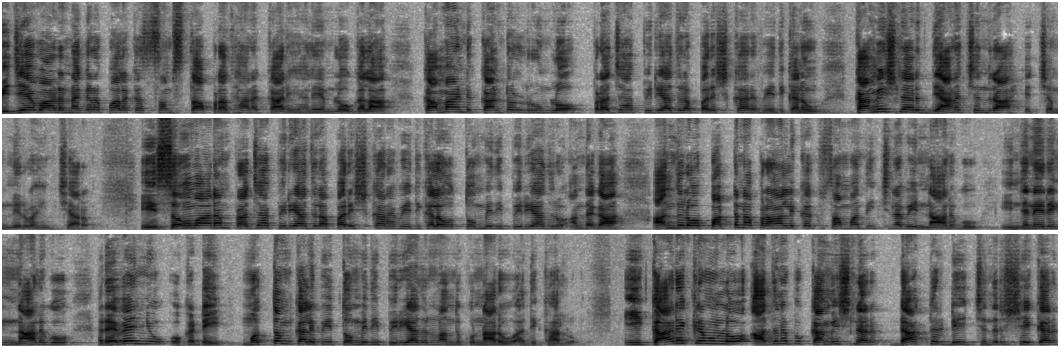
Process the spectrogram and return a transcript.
విజయవాడ నగరపాలక సంస్థ ప్రధాన కార్యాలయంలో గల కమాండ్ కంట్రోల్ రూమ్లో ప్రజా ఫిర్యాదుల పరిష్కార వేదికను కమిషనర్ ధ్యానచంద్ర హెచ్ఎం నిర్వహించారు. ఈ సోమవారం ప్రజా ఫిర్యాదుల పరిష్కార వేదికలో తొమ్మిది ఫిర్యాదులు అందగా అందులో పట్టణ ప్రణాళికకు సంబంధించినవి నాలుగు ఇంజనీరింగ్ నాలుగు రెవెన్యూ ఒకటి మొత్తం కలిపి తొమ్మిది ఫిర్యాదులను అందుకున్నారు అధికారులు. ఈ కార్యక్రమంలో అదనపు commissioner doctor D Chandrasekhar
